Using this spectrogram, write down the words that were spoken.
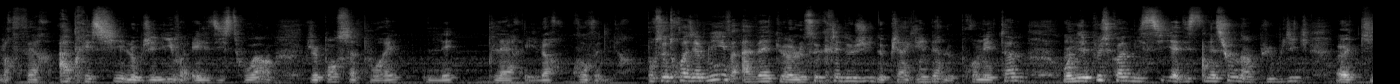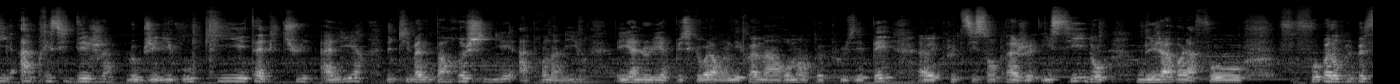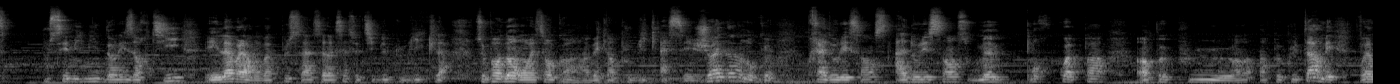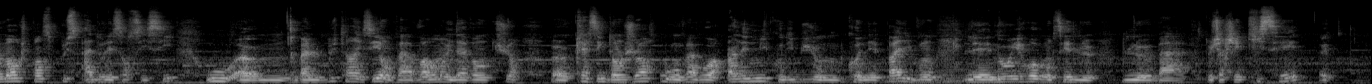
leur faire apprécier l'objet livre et les histoires, je pense que ça pourrait les plaire et leur convenir. Pour ce troisième livre, avec euh, Le secret de J de Pierre Grimberg, le premier tome, on est plus quand même ici à destination d'un public euh, qui apprécie déjà l'objet livre ou qui est habitué à lire et qui va ne pas rechigner à prendre un livre et à le lire, puisque voilà, on est quand même à un roman un peu plus épais, avec plus de 600 pages ici, donc déjà voilà, faut, faut pas non plus pousser Mimi dans les orties. Et là, voilà, on va plus s'adresser à ce type de public-là. Cependant, on reste encore avec un public assez jeune, hein, donc euh, préadolescence, adolescence, ou même pourquoi pas un peu plus euh, un, peu plus tard mais vraiment je pense plus adolescence ici où euh, bah, le but hein, ici on va avoir vraiment une aventure classique dans le genre où on va avoir un ennemi qu'au début on ne connaît pas ils vont les nos héros vont essayer de le, bah, de chercher qui c'est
